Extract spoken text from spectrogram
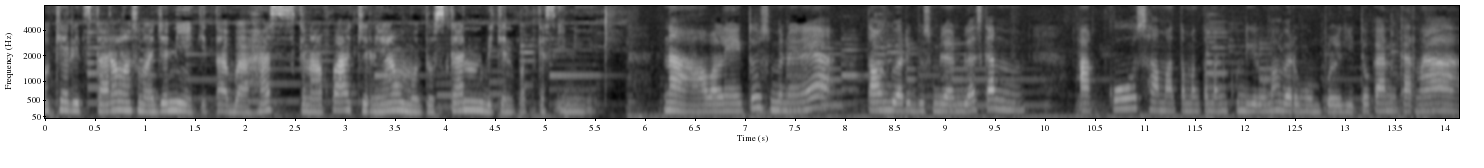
Oke, Rit, sekarang langsung aja nih kita bahas kenapa akhirnya memutuskan bikin podcast ini. Nah, awalnya itu sebenarnya tahun 2019 kan aku sama teman-temanku di rumah baru ngumpul gitu kan karena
